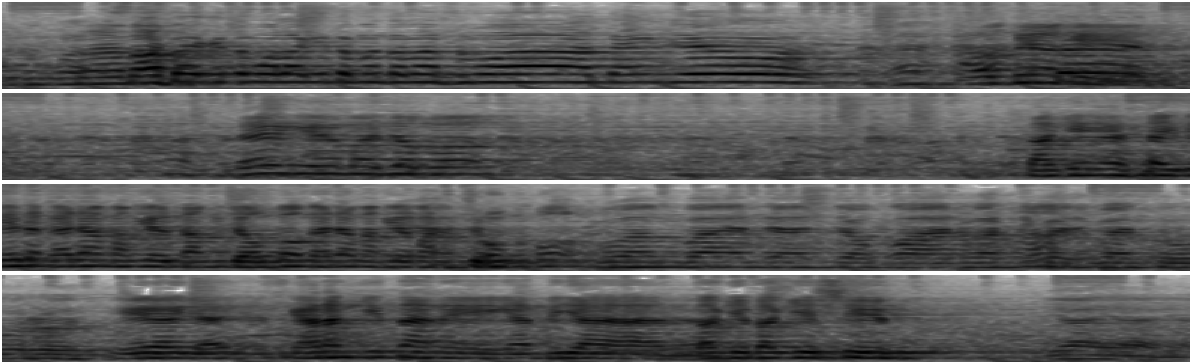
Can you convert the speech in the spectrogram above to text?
Selamat. sampai ketemu lagi teman-teman semua. Thank you. I'll Oke, oke. back. Thank you, Mas Joko. Saking excited kadang manggil Bang Joko, kadang manggil Mas Joko. Buang badan Joko Anwar tiba-tiba turun. Iya, ya, sekarang kita nih gantian, Iya. bagi-bagi shift. Ya ya ya.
